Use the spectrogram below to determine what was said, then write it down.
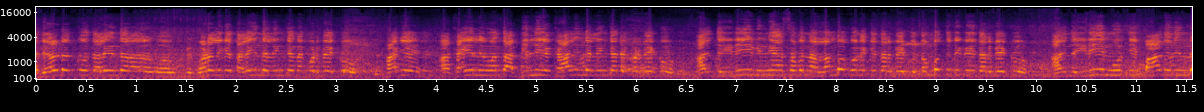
ಅದೆರಡಕ್ಕೂ ತಲೆಯಿಂದ, ಕೊಡಲಿಗೆ ತಲೆಯಿಂದ ಲಿಂಕ್ ಅನ್ನ ಕೊಡಬೇಕು. ಹಾಗೆ ಆ ಕೈಯಲ್ಲಿರುವಂತಹ ಬಿಲ್ಲಿಗೆ ಕಾಲಿಂದ ಲಿಂಕ್ ಅನ್ನ ಕೊಡಬೇಕು. ಅದು ಇಡೀ ವಿನ್ಯಾಸವನ್ನ ಲಂಬ ಕೋನಕ್ಕೆ ತರಬೇಕು, ತೊಂಬತ್ತು ಡಿಗ್ರಿ ತರಬೇಕು. ಅದರಿಂದ ಇಡೀ ಮೂರ್ತಿ ಪಾದದಿಂದ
